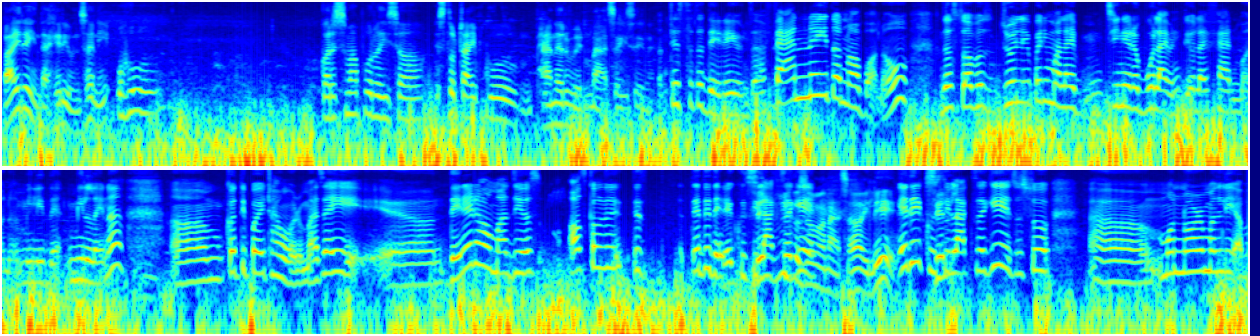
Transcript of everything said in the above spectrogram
बाहिर हिँड्दाखेरि हुन्छ नि ओहो करिश्मा पो रहेछ यस्तो टाइपको फ्यानहरू भेट्नु भएको छ कि छैन? त्यस्तो त धेरै हुन्छ। फ्यान नै त नभनौँ जस्तो अब जसले पनि मलाई चिनेर बोलायो भने त्यसलाई फ्यान भन्नु मिलिँदैन। मिल्दैन कतिपय ठाउँहरूमा चाहिँ धेरै ठाउँमा जे होस् आजकल त्यति धेरै खुसी लाग्छ कि? यति खुसी लाग्छ कि? जस्तो म नर्मल्ली अब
